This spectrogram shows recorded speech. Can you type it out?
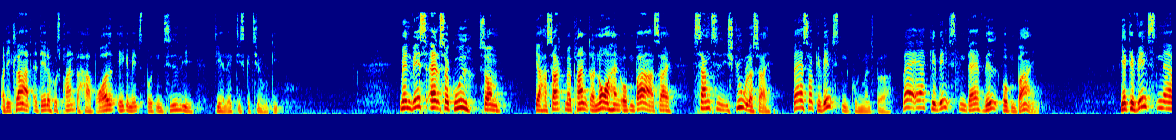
Og det er klart, at dette hos Printer har brød ikke mindst på den tidlige dialektiske teologi. Men hvis altså Gud, som jeg har sagt med Printer, når han åbenbarer sig, samtidig skjuler sig, hvad er så gevinsten, kunne man spørge? Hvad er gevinsten da ved åbenbaring? Ja, gevinsten er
